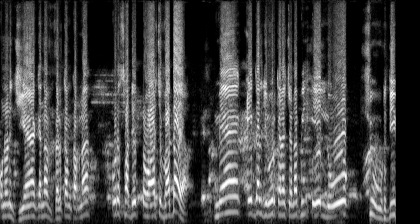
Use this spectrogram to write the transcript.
ਉਹਨਾਂ ਨੂੰ ਜੀ ਕਹਿੰਦਾ ਵੈਲਕਮ ਕਰਨਾ ਔਰ ਸਾਡੇ ਪਰਿਵਾਰ 'ਚ ਵਾਧਾ ਆ। ਮੈਂ ਇੱਕ ਗੱਲ ਜ਼ਰੂਰ ਕਹਿਣਾ ਚਾਹੁੰਦਾ ਵੀ ਇਹ ਲੋਕ ਝੂਠ ਦੀ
